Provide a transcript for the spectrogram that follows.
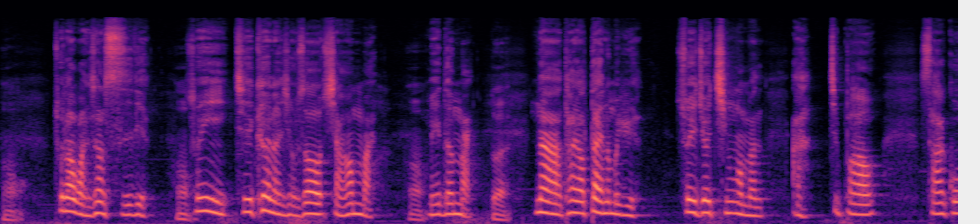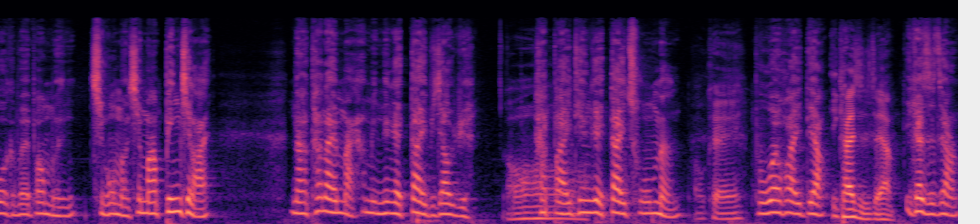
哦，做到晚上十点，哦，所以其实客人有时候想要买，哦，没得买，对，那他要带那么远，所以就请我们。啊，这包砂锅可不可以帮我们，请我们先把它冰起来？那他来买，他明天可以带比较远。哦。他白天可以带出门。OK。不会坏掉。一开始是这样。一开始是这样。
